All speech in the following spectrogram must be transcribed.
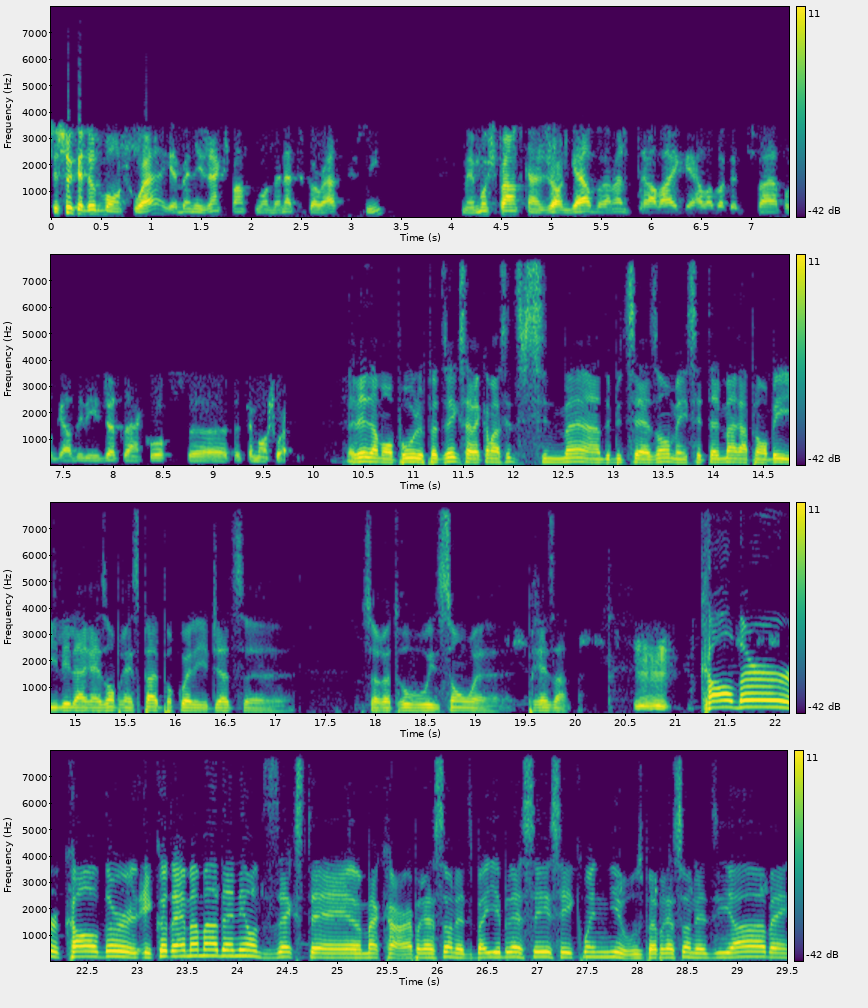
C'est sûr qu'il y a d'autres bons choix. Il y a bien des gens qui pensent qu'ils vont donner à Tukorask aussi. Mais moi, je pense quand je regarde vraiment le travail que a dû faire pour garder les Jets en course, euh, c'est mon choix. Elle est dans mon pool. Je peux te dire que ça avait commencé difficilement en début de saison, mais il s'est tellement raplombé. Il est la raison principale pourquoi les Jets euh, se retrouvent où ils sont euh, présents. Mm-hmm. Calder, Calder. Écoute, à un moment donné, on disait que c'était Macar. Après ça, on a dit, ben, il est blessé, c'est Quinn News. Puis après ça, on a dit, ah, ben,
